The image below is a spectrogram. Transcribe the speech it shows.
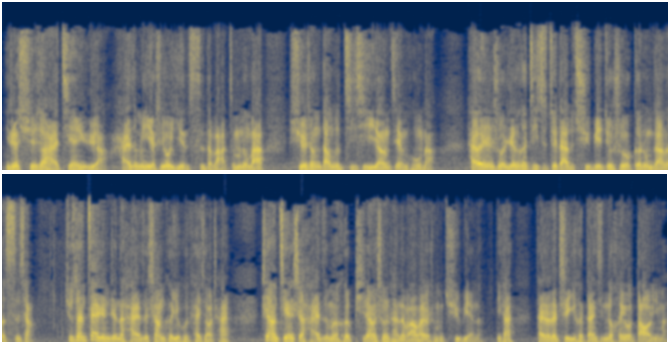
你这学校还是监狱啊？孩子们也是有隐私的吧？怎么能把学生当做机器一样监控呢？”还有人说：“人和机器最大的区别就是有各种各样的思想。”就算再认真的孩子，上课也会开小差，这样监视孩子们和批量生产的娃娃有什么区别呢？你看，大家的质疑和担心都很有道理嘛。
